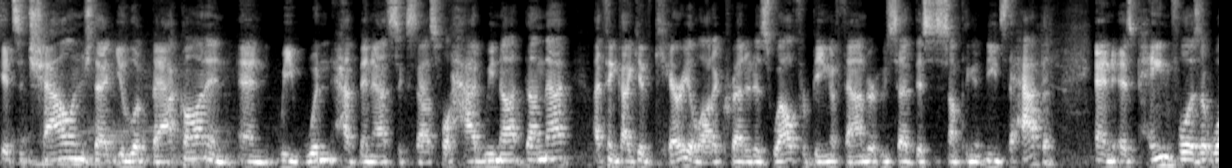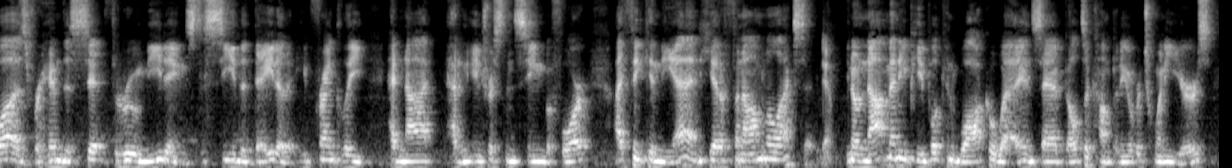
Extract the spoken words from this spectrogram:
it's a challenge that you look back on and, and we wouldn't have been as successful had we not done that. I think I give Carey a lot of credit as well for being a founder who said this is something that needs to happen. And as painful as it was for him to sit through meetings to see the data that he frankly had not had an interest in seeing before, I think in the end he had a phenomenal exit. Yeah. You know, not many people can walk away and say I built a company over 20 years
